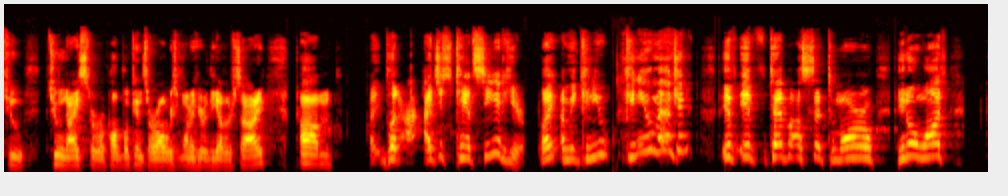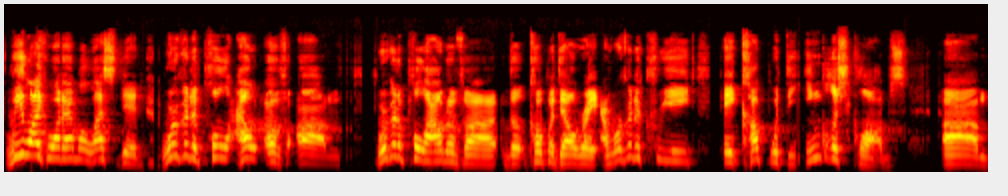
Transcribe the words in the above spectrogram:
too too nice to Republicans or always want to hear the other side. Um, but I, I just can't see it here, right? I mean, can you can you imagine if if Tebas said tomorrow, you know what? We like what MLS did. We're going to pull out of um, we're going to pull out of uh, the Copa del Rey, and we're going to create a cup with the English clubs, um,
